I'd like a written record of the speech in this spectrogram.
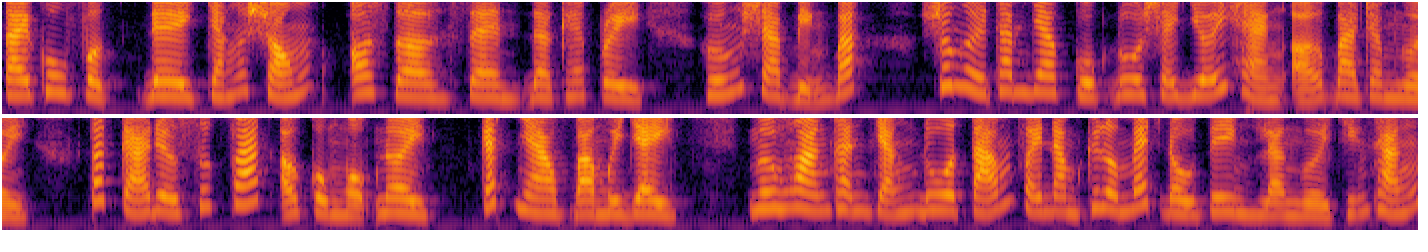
Tại khu vực đê chắn sóng Oster Saint de Capri, hướng ra biển Bắc, số người tham gia cuộc đua sẽ giới hạn ở 300 người. Tất cả đều xuất phát ở cùng một nơi, cách nhau 30 giây. Người hoàn thành chặng đua 8,5 km đầu tiên là người chiến thắng.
